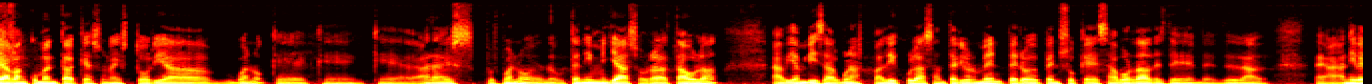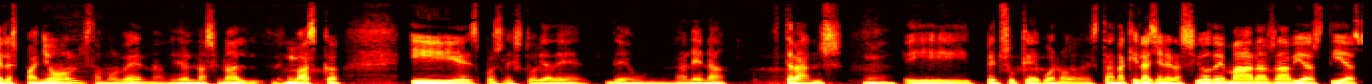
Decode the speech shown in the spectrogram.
ja van comentar que és una història bueno, que, que, que ara és, pues, bueno, ho tenim ja sobre la taula havíem vist algunes pel·lícules anteriorment però penso que s'ha abordat des de, de, de la, a nivell espanyol està molt bé, a nivell nacional Mm. basca i és pues, la història d'una nena trans Mm. i penso que bueno, estan aquí la generació de mares, àvies, ties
